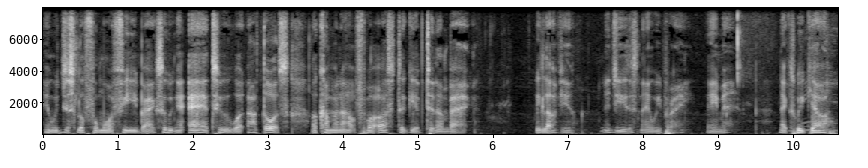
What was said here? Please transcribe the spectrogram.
and we just look for more feedback so we can add to what our thoughts are coming out for us to give to them back. We love you. In Jesus' name we pray. Amen. Next week, y'all.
